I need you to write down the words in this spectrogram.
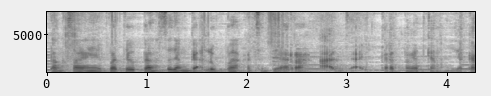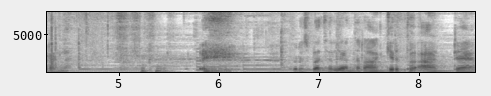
bangsa yang hebat itu bangsa yang nggak lupakan sejarah. Anjay keren banget kan? Ya keren lah. Terus pelajaran yang terakhir tuh ada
